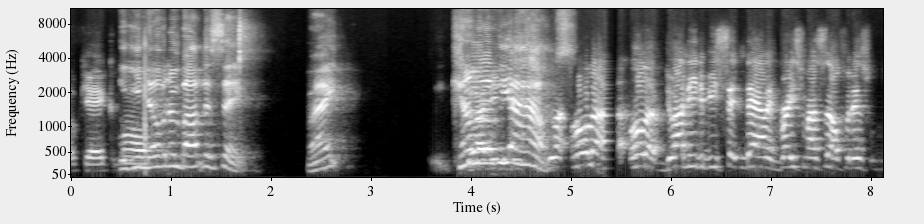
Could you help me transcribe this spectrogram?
Okay, come and on. You know what I'm about to say, right? Come over your house. I, hold up, hold up. Do I need to be sitting down and brace myself for this one?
